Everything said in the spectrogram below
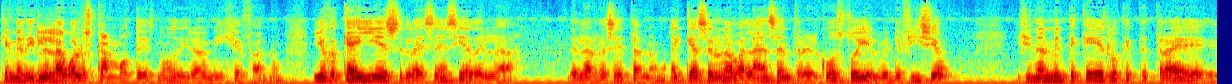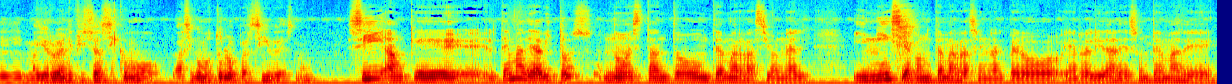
que medirle el agua a los camotes, ¿no? Dirá mi jefa, ¿no? Y yo creo que ahí es la esencia de la, de la receta, ¿no? Hay que hacer una balanza entre el costo y el beneficio y finalmente qué es lo que te trae el mayor beneficio así como, así como tú lo percibes, ¿no? Sí, aunque el tema de hábitos no es tanto un tema racional. Inicia con un tema racional, pero en realidad es un tema de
